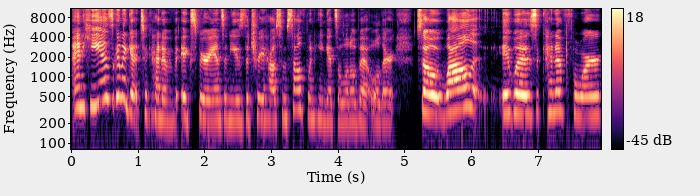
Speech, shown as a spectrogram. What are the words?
and he is gonna get to kind of experience and use the treehouse himself when he gets a little bit older. So while it was kind of for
